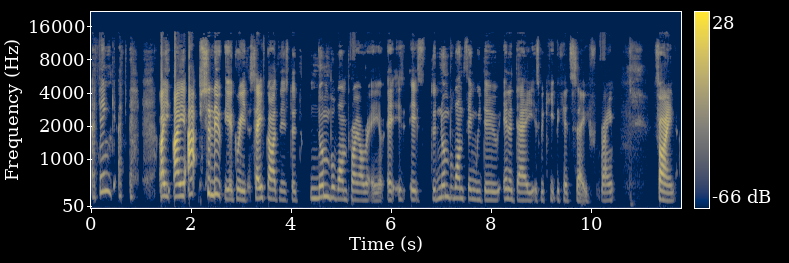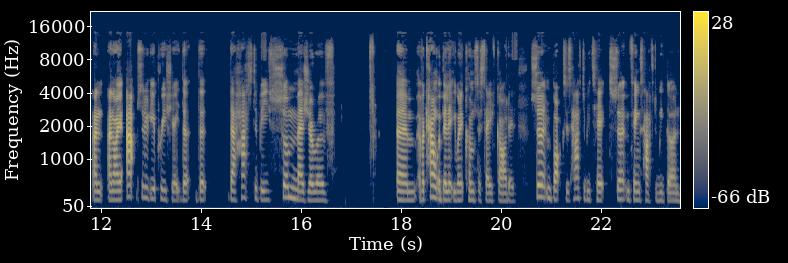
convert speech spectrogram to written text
I think I I absolutely agree that safeguarding is the number one priority. It is it's the number one thing we do in a day is we keep the kids safe, right? Fine, and and I absolutely appreciate that that there has to be some measure of um, of accountability when it comes to safeguarding certain boxes have to be ticked certain things have to be done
